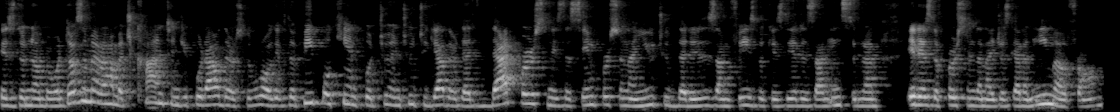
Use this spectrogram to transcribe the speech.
is the number one. Doesn't matter how much content you put out there to the world. If the people can't put two and two together, that that person is the same person on YouTube that it is on Facebook, is it is on Instagram, it is the person that I just got an email from.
